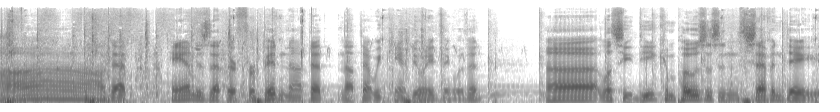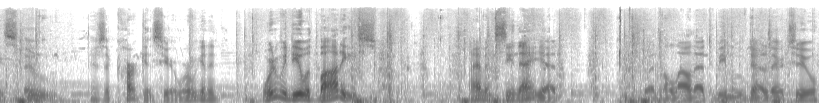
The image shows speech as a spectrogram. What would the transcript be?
Ah, that hand is that they're forbidden, not that not that we can't do anything with it. Uh, let's see, decomposes in seven days. Oh, there's a carcass here. Where are we gonna? Where do we deal with bodies? I haven't seen that yet. Let's go ahead and allow that to be moved out of there too.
